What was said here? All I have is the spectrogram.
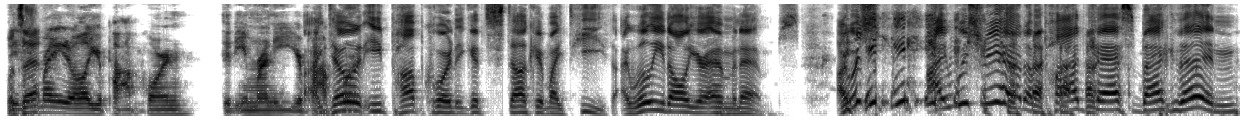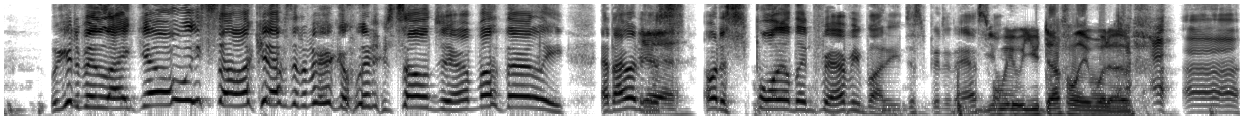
What's Did that? Imran eat all your popcorn? Did Imran eat your I don't eat popcorn; it gets stuck in my teeth. I will eat all your M and M's. I wish, I wish we had a podcast back then. We could have been like, "Yo, we saw Captain America: Winter Soldier a month early," and I would have just, I would have spoiled it for everybody. Just been an You, asshole. you definitely would have. Uh,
